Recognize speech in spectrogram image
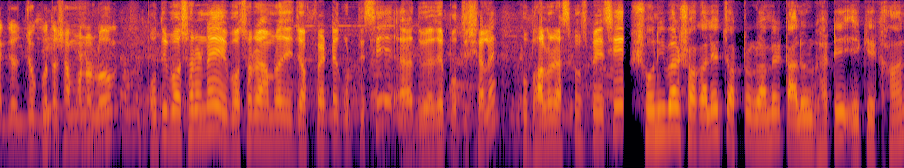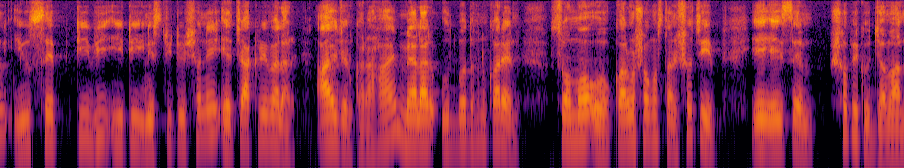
একজন যোগ্যতা সম্পন্ন লোক। প্রতি বছর নেই এই বছরে আমরা এই জব ফেয়ারটা করতেছি দুই হাজার পঁচিশ সালে। খুব ভালো রেসপন্স পেয়েছি। শনিবার সকালে চট্টগ্রামের কালুরঘাটে এ কে খান ইউসেফ টিভিইটি ইনস্টিটিউশনে এ চাকরি মেলার আয়োজন করা হয়। মেলার উদ্বোধন করেন শ্রম ও কর্মসংস্থান সচিব এ এস এম শফিকুজ্জামান।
